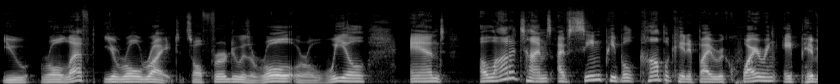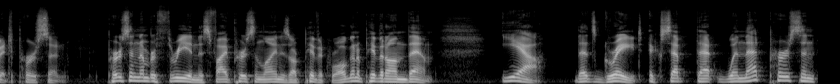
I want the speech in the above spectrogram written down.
You roll left, you roll right. It's all referred to as a roll or a wheel. And a lot of times I've seen people complicate it by requiring a pivot person. Person number three in this five person line is our pivot. We're all going to pivot on them. Yeah, that's great, except that when that person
